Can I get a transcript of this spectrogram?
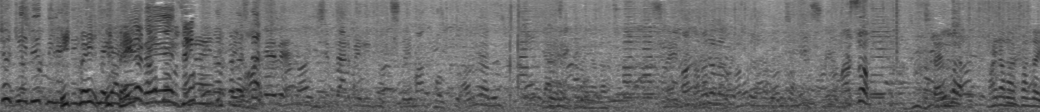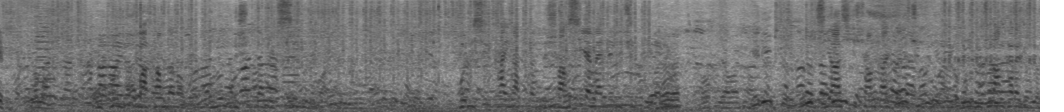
Türkiye Büyük Millet Meclisi'nde gerçekleştirdi. İzin vermeliydi. Süleyman korktu. Gerçek bu. Süleyman Masum. Bayram arkandayım. Bu makamdan alıyor. Onun dışında bir sır var. Polisin kaynaklarını şahsi emelleri için kullanıyor. Siyasi şantajlar için kullanıyor. Bunu bütün Ankara biliyor.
